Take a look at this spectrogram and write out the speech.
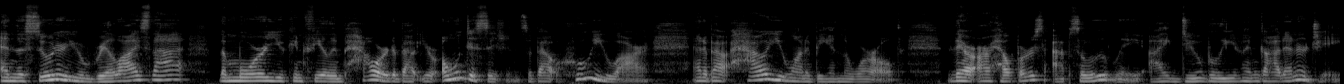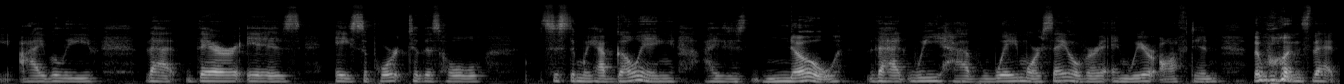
And the sooner you realize that, the more you can feel empowered about your own decisions, about who you are, and about how you want to be in the world. There are helpers, absolutely. I do believe in God energy. I believe that there is a support to this whole system we have going, I just know that we have way more say over it, and we're often the ones that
